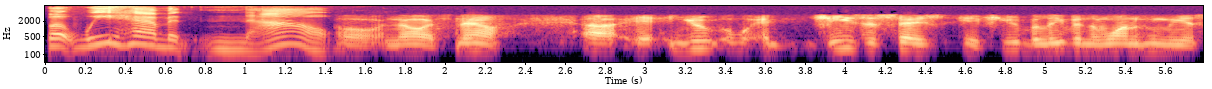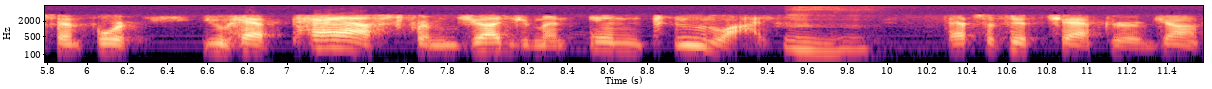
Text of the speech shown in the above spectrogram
But we have it now. Oh no, it's now. Uh, you Jesus says, if you believe in the one whom He has sent forth, you have passed from judgment into life. Mm-hmm. That's the fifth chapter of John.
